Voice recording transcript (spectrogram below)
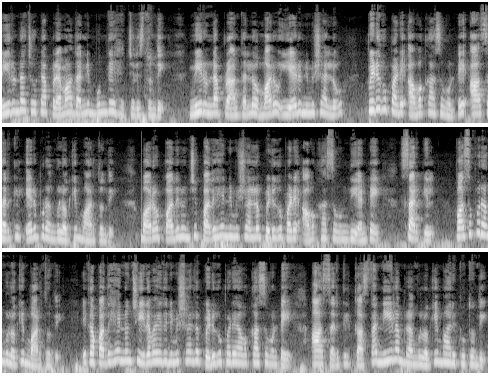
మీరున్న చోట ప్రమాదాన్ని ముందే హెచ్చరిస్తుంది. మీరున్న ప్రాంతంలో మరో ఏడు నిమిషాల్లో పిడుగుపడే అవకాశం ఉంటే ఆ సర్కిల్ ఎరుపు రంగులోకి మారుతుంది. మరో పది నుంచి పదిహేను నిమిషాల్లో పిడుగుపడే అవకాశం ఉంది అంటే సర్కిల్ పసుపు రంగులోకి మారుతుంది. ఇక పదిహేను నుంచి ఇరవై ఐదు నిమిషాల్లో పిడుగుపడే అవకాశం ఉంటే ఆ సర్కిల్ కాస్త నీలం రంగులోకి మారిపోతుంది.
